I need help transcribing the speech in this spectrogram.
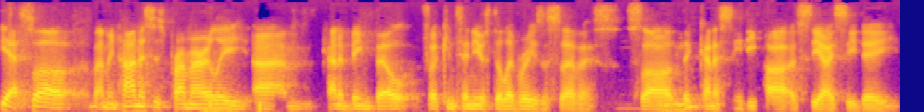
yeah. So, I mean, Harness is primarily um, kind of being built for continuous delivery as a service. So, mm-hmm. the kind of CD part of CI/CD,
